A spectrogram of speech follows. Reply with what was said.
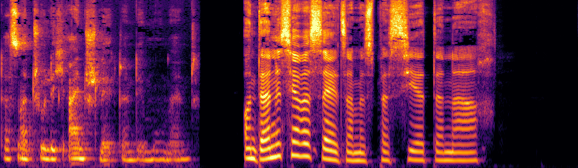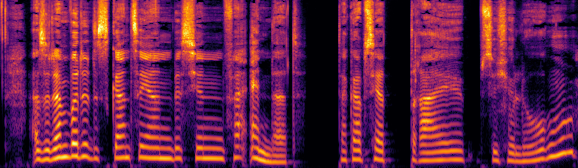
das natürlich einschlägt in dem Moment. Und dann ist ja was Seltsames passiert danach. Also dann wurde das Ganze ja ein bisschen verändert. Da gab es ja drei Psychologen,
